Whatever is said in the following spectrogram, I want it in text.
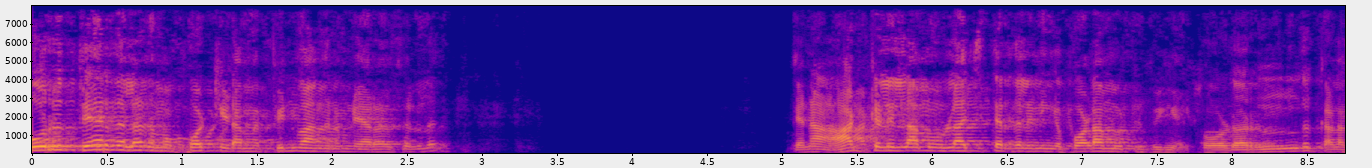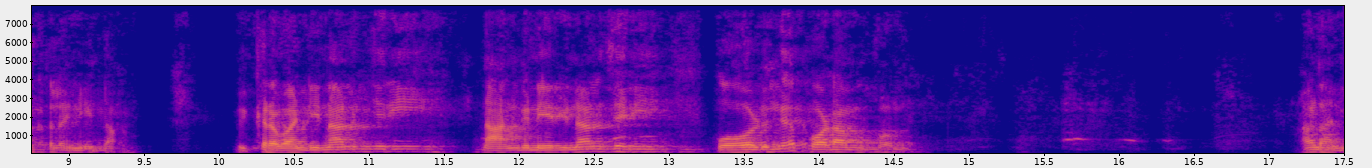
ஒரு தேர்தலை நம்ம போட்டியிடாம பின்வாங்கணும்னு யாராவது சொல்லு. ஏன்னா ஆட்கள் இல்லாம உள்ளாட்சி தேர்தலை நீங்க போடாம விட்டுருப்பீங்க. தொடர்ந்து களத்துல நீதான் விக்கிரவாண்டினாலும் சரி நான்கு நேரினாலும் சரி போடுங்க போடாம போங்க. ஆனால்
